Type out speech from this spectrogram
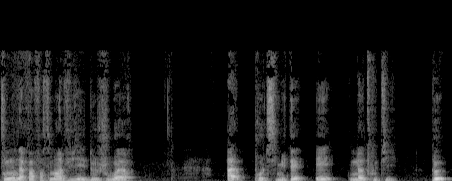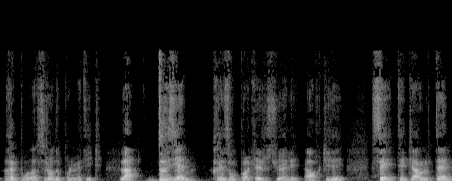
tout le monde n'a pas forcément un vivier de joueurs à proximité et notre outil peut répondre à ce genre de problématique. La deuxième raison pour laquelle je suis allé à Orchidée, c'est car le thème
